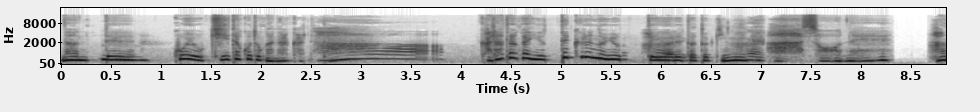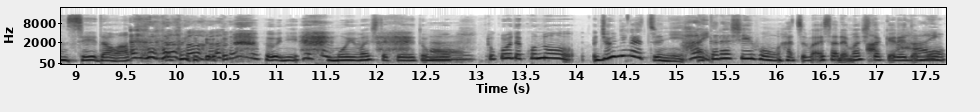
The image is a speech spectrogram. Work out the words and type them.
なんて声を聞いたことがなかった。うん体が言ってくるのよって言われた時に、はい。はい、ああ、そうね。反省だわ、というふうに思いましたけれども、はい、ところでこの12月に新しい本を発売されましたけれども、はい、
